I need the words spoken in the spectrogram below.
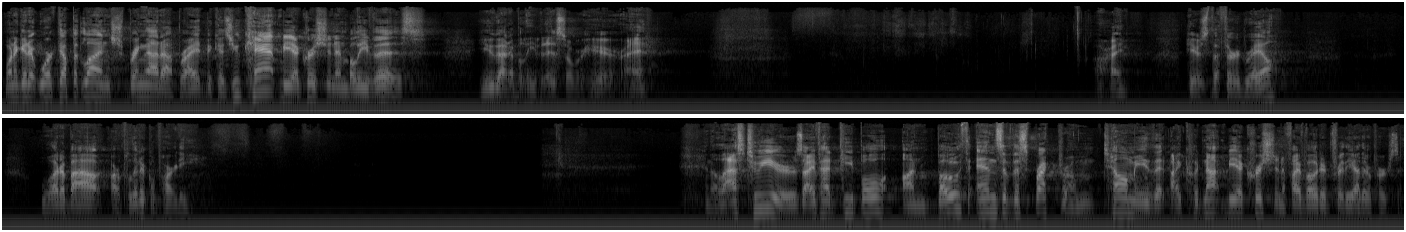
Want to get it worked up at lunch? Bring that up, right? Because you can't be a Christian and believe this. You got to believe this over here, right? All right. Here's the third rail. What about our political party? In the last two years, I've had people on both ends of the spectrum tell me that I could not be a Christian if I voted for the other person.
